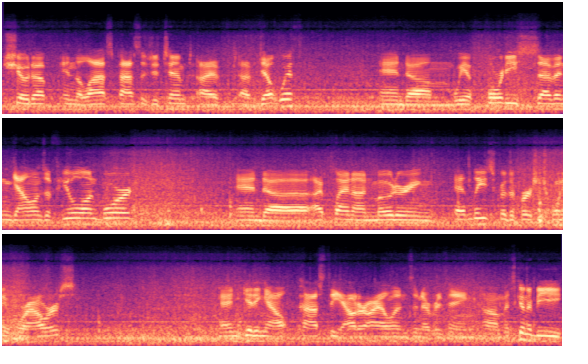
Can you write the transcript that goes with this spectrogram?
showed up in the last passage attempt I've, I've dealt with. And um, we have 47 gallons of fuel on board. And uh, I plan on motoring at least for the first 24 hours and getting out past the outer islands and everything. Um, it's gonna be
